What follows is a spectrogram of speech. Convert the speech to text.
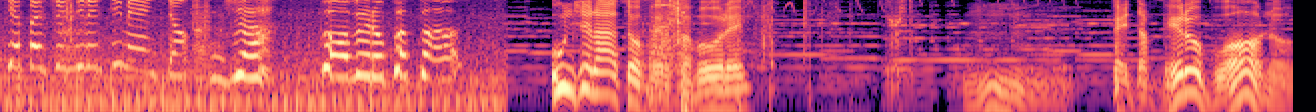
si è perso il divertimento! Già, povero papà! Un gelato, per favore. Mm, è davvero buono.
